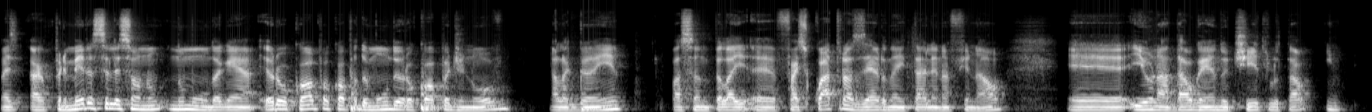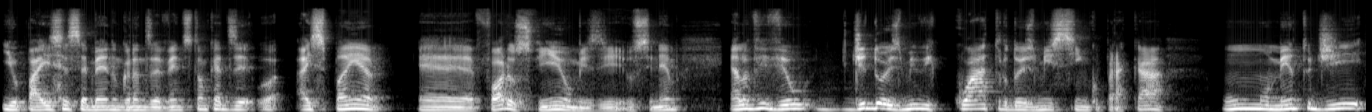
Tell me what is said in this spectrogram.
Mas a primeira seleção no, no mundo a ganhar Eurocopa, Copa do Mundo, Eurocopa de novo. Ela ganha, passando pela. eh, faz 4 a 0 na Itália na final. eh, e o Nadal ganhando o título e tal. E, o país recebendo grandes eventos. Então, quer dizer, a Espanha, eh, fora os filmes e o cinema, ela viveu de 2004, 2005 para cá um momento de,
